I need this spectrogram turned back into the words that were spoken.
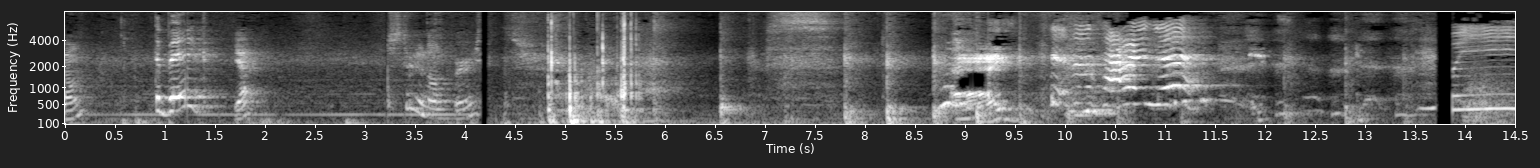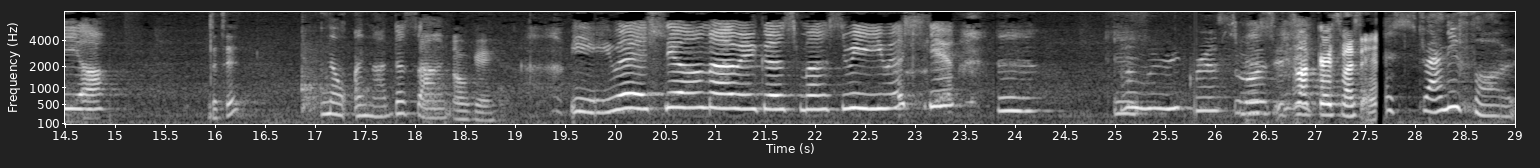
on? The big. Yeah. Just turn it on first. Five, We. That's it? No, another song. Okay. We wish you Merry Christmas. We wish you. Uh, uh, Merry Christmas. It's not Christmas. eh? it's 24.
